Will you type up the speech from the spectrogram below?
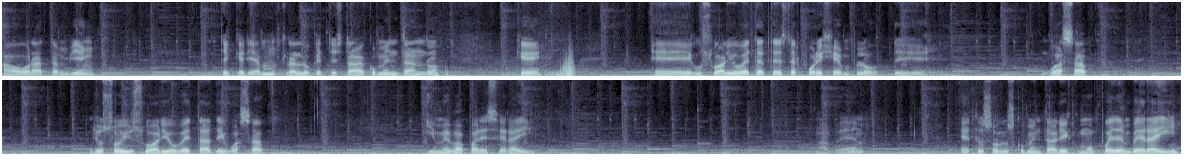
Ahora también te quería mostrar lo que te estaba comentando que eh, usuario beta tester por ejemplo de whatsapp. Yo soy usuario beta de whatsapp y me va a aparecer ahí. A ver estos son los comentarios. Como pueden ver ahí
